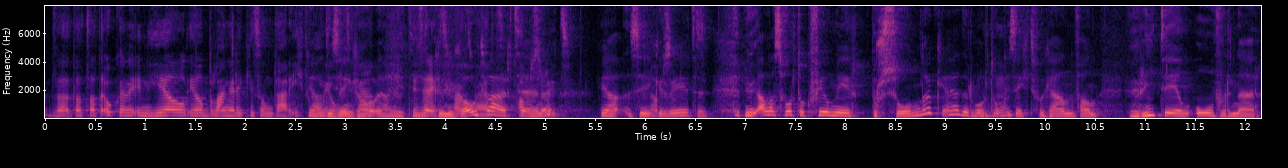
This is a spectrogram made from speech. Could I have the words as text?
dat, dat dat ook een, een, heel, heel belangrijk is om daar echt ja, mee die om te gaan. Gauw, allee, die, die kunnen goud waard zijn. Absoluut. Hè? Ja, zeker Absoluut. weten. Nu, alles wordt ook veel meer persoonlijk. Hè. Er wordt mm -hmm. ook gezegd, we gaan van retail over naar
